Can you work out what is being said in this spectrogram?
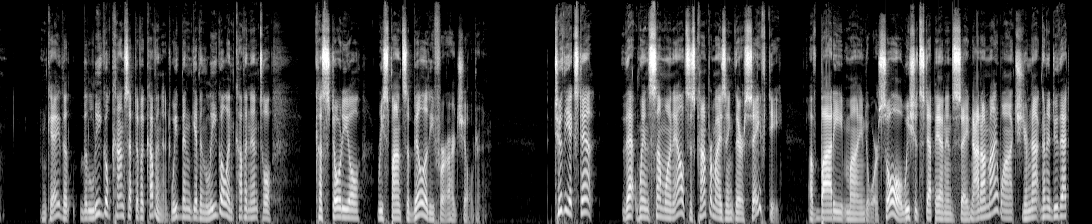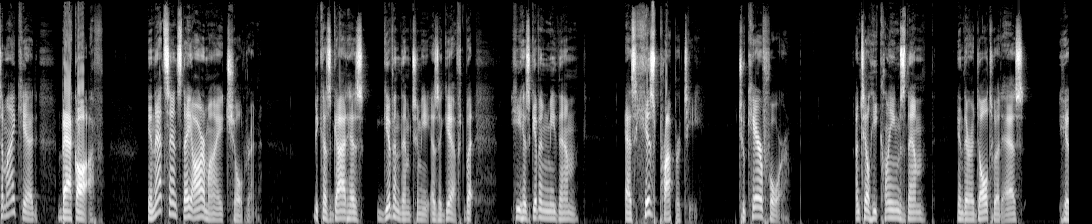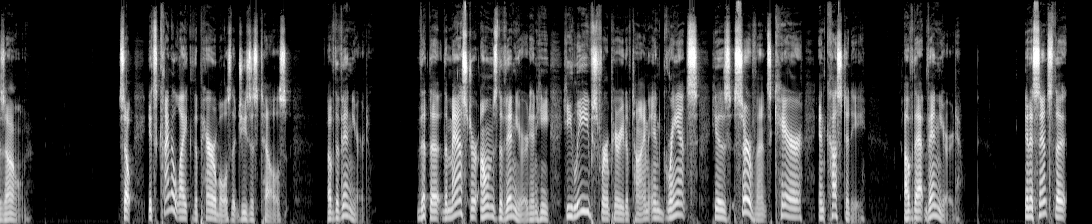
okay, the, the legal concept of a covenant. We've been given legal and covenantal custodial responsibility for our children to the extent that when someone else is compromising their safety of body, mind, or soul, we should step in and say, Not on my watch. You're not going to do that to my kid. Back off. In that sense, they are my children because God has given them to me as a gift, but He has given me them as His property to care for until He claims them in their adulthood as his own. So it's kind of like the parables that Jesus tells of the vineyard. That the, the master owns the vineyard and he, he leaves for a period of time and grants his servants care and custody of that vineyard. In a sense, the,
